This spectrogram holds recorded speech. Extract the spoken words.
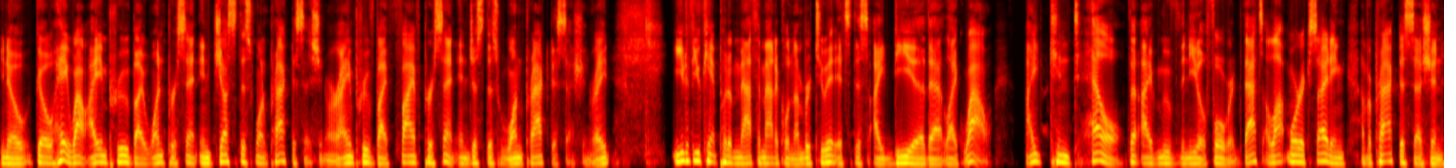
you know, go, "Hey, wow, I improved by 1% in just this one practice session or I improved by 5% in just this one practice session," right? Even if you can't put a mathematical number to it, it's this idea that like, wow, I can tell that I've moved the needle forward. That's a lot more exciting of a practice session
